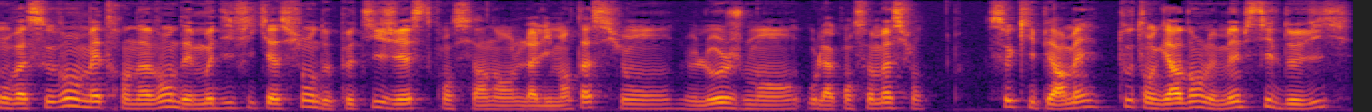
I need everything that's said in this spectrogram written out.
On va souvent mettre en avant des modifications de petits gestes concernant l'alimentation, le logement ou la consommation, ce qui permet, tout en gardant le même style de vie,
